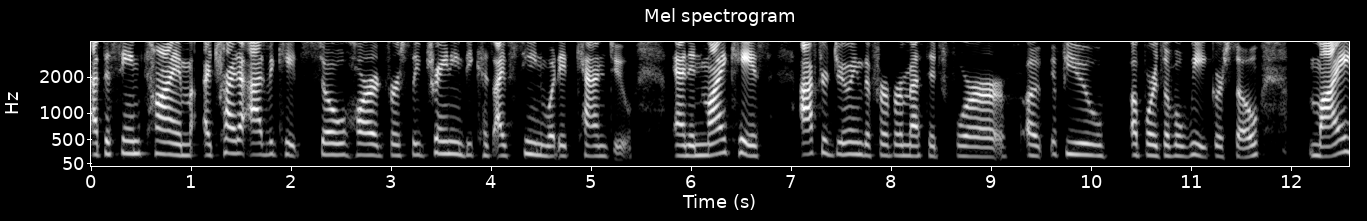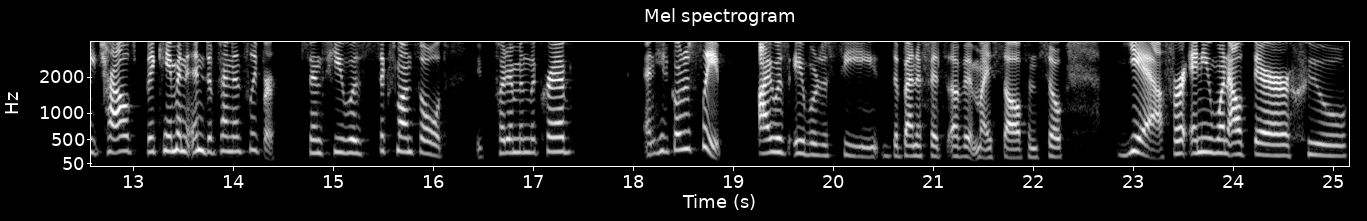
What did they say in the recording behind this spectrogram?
at the same time, I try to advocate so hard for sleep training because I've seen what it can do. And in my case, after doing the Ferber method for a, a few upwards of a week or so, my child became an independent sleeper since he was six months old. We put him in the crib and he'd go to sleep. I was able to see the benefits of it myself. And so yeah, for anyone out there who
